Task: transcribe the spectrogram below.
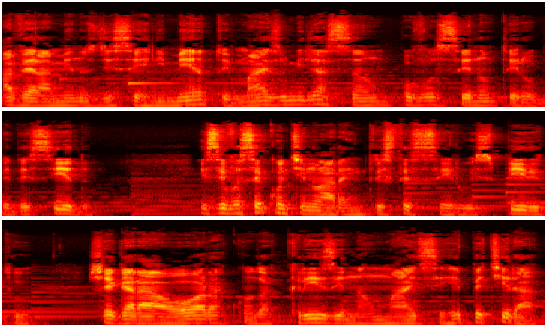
haverá menos discernimento e mais humilhação por você não ter obedecido. E se você continuar a entristecer o espírito, chegará a hora quando a crise não mais se repetirá,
